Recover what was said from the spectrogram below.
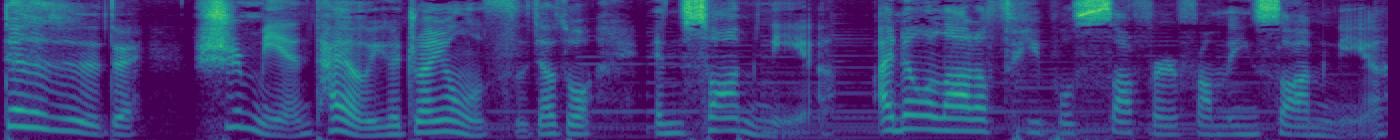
对对对对对，失眠它有一个专用的词叫做 insomnia。I know a lot of people suffer from insomnia.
